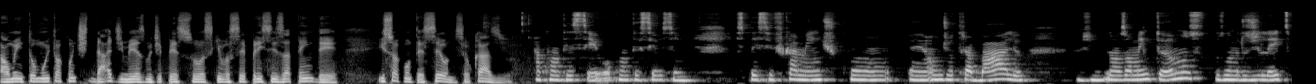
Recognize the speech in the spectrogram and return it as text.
aumentou muito a quantidade mesmo de pessoas que você precisa atender. Isso aconteceu no seu caso? Aconteceu, aconteceu sim. Especificamente com é, onde eu trabalho, nós aumentamos os números de leitos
